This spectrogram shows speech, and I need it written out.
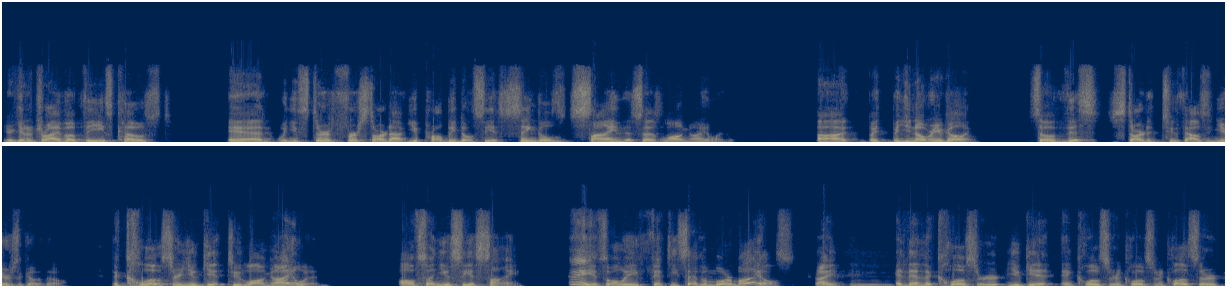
You're going to drive up the East Coast, and when you start, first start out, you probably don't see a single sign that says Long Island. Uh, but but you know where you're going. So this started 2,000 years ago, though. The closer you get to Long Island, all of a sudden you see a sign. Hey, it's only 57 more miles, right? Mm. And then the closer you get and closer and closer and closer,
